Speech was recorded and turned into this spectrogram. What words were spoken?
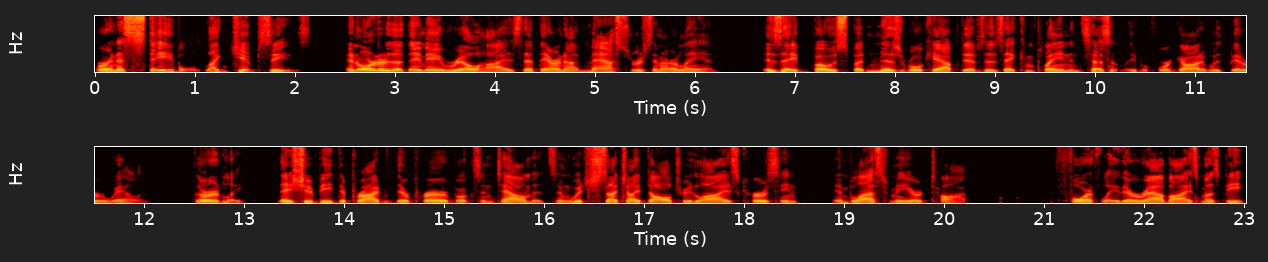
or in a stable, like gypsies, in order that they may realize that they are not masters in our land as they boast, but miserable captives as they complain incessantly before God and with bitter wailing. Thirdly, they should be deprived of their prayer books and Talmuds, in which such idolatry, lies, cursing, and blasphemy are taught. Fourthly, their rabbis must be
